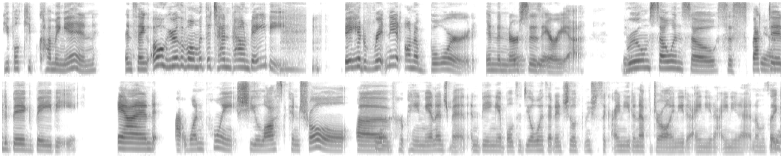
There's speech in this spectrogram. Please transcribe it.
people keep coming in and saying, Oh, you're the one with the 10 pound baby. they had written it on a board in the oh, nurses' yeah. area yeah. room so and so, suspected yeah. big baby. And at one point, she lost control of her pain management and being able to deal with it. And she looked at me, she's like, I need an epidural. I need it. I need it. I need it. And I was like,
